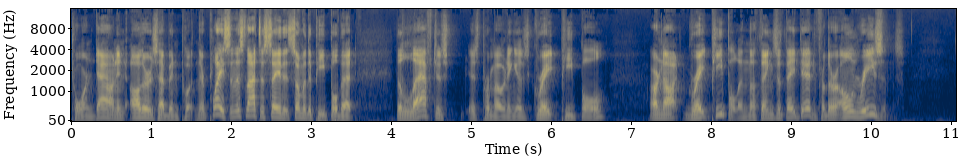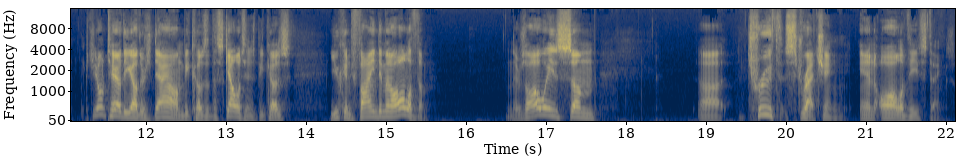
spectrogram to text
torn down and others have been put in their place. And that's not to say that some of the people that the left is, is promoting as great people are not great people in the things that they did for their own reasons. But you don't tear the others down because of the skeletons, because you can find them in all of them. And there's always some uh, truth stretching in all of these things.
